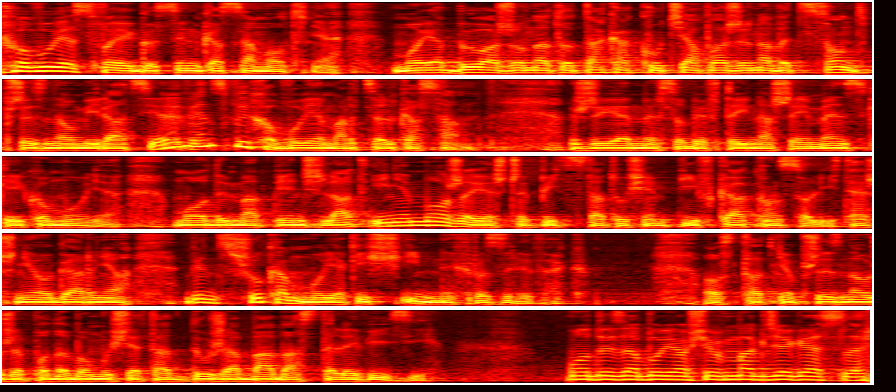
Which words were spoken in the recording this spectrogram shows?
Wychowuję swojego synka samotnie. Moja była żona to taka kuciapa, że nawet sąd przyznał mi rację, więc wychowuję Marcelka sam. Żyjemy sobie w tej naszej męskiej komunie. Młody ma 5 lat i nie może jeszcze pić statusem piwka, konsoli też nie ogarnia, więc szukam mu jakichś innych rozrywek. Ostatnio przyznał, że podoba mu się ta duża baba z telewizji. Młody zabujał się w Magdzie Gessler.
